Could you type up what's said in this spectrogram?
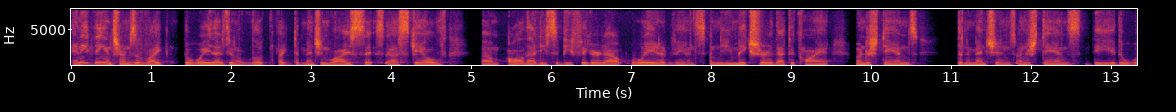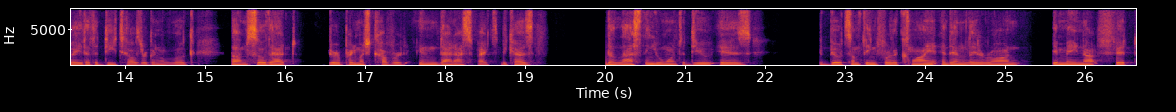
Anything in terms of like the way that it's going to look, like dimension wise, uh, scales, um, all that needs to be figured out way in advance, and you make sure that the client understands the dimensions, understands the the way that the details are going to look, um, so that you're pretty much covered in that aspect. Because the last thing you want to do is you build something for the client, and then later on it may not fit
